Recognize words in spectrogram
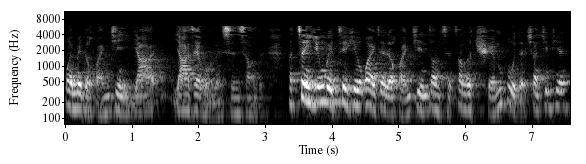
外面的环境压压在我们身上的。那正因为这些外在的环境，让让的全部的，像今天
